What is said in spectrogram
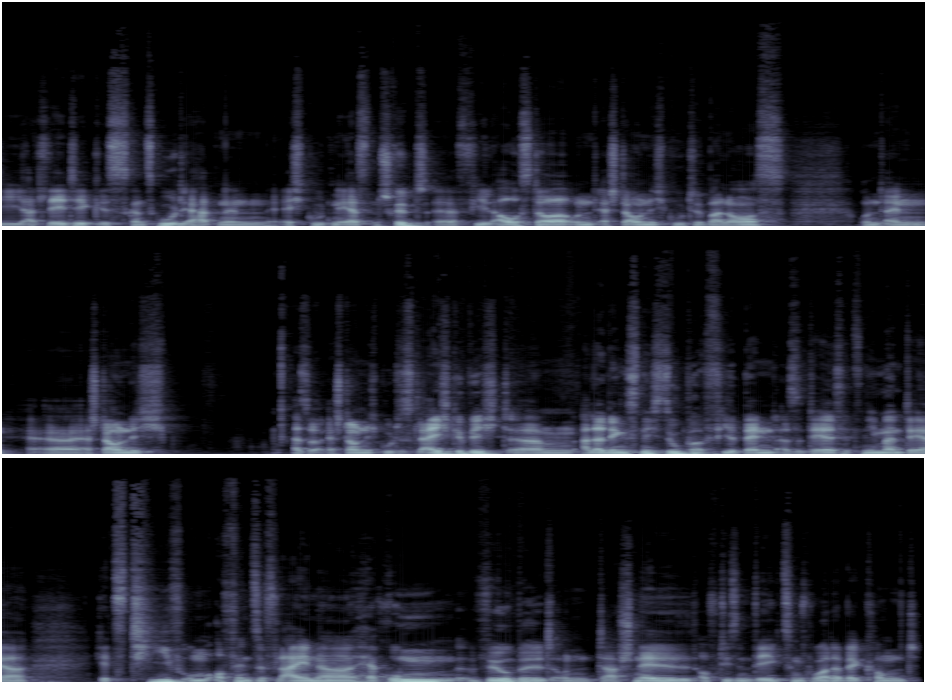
Die Athletik ist ganz gut, er hat einen echt guten ersten Schritt, äh, viel Ausdauer und erstaunlich gute Balance und ein äh, erstaunlich also erstaunlich gutes Gleichgewicht, ähm, allerdings nicht super viel Band. Also der ist jetzt niemand, der jetzt tief um Offensive Liner herumwirbelt und da schnell auf diesem Weg zum Quarterback kommt,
